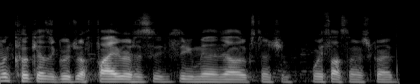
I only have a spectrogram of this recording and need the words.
Dalvin Cook has agreed to a five-year, $63 million extension. What are your thoughts on this, Scribe?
